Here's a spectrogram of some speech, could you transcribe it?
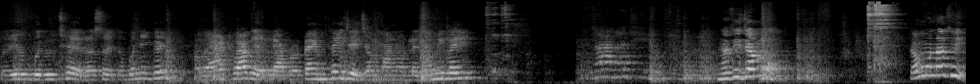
તો એવું બધું છે. રસોઈ તો બની ગઈ. હવે આઠ વાગે એટલે આપણો ટાઈમ થઈ જાય જમવાનો એટલે જમી લઈએ. નથી જમવું? જમવું નથી?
